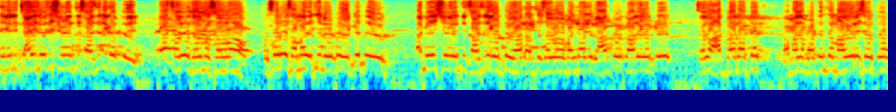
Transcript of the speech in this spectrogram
गेली चाळीस वर्ष शिवजयंती साजरी करतोय. त्या सर्व धर्म समभाव व सर्व समाजाचे लोक एकत्र येऊन आम्ही ही शिवजयंती साजरी करतो यात आमचे सर्व मंडळाचे लहान थोर कार्यकर्ते सर्व हातभार लावतात आम्हाला मोठ्यांचा मार्गदर्शन होतं.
